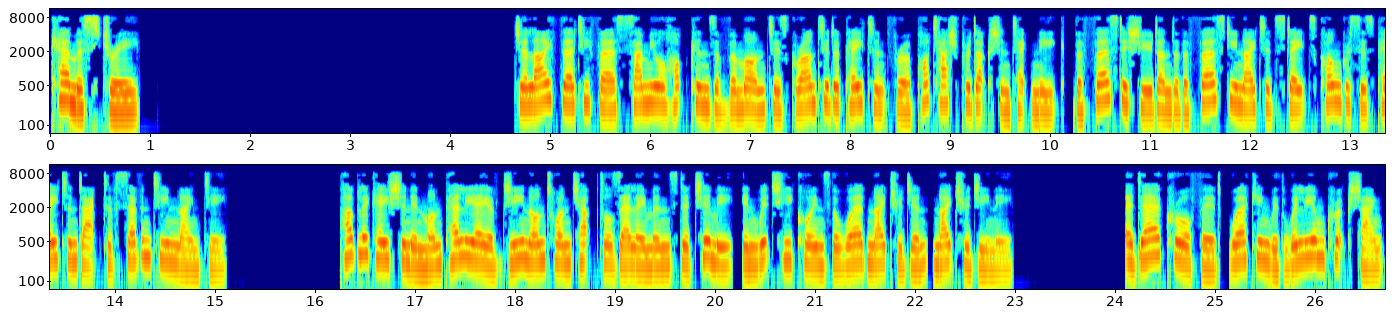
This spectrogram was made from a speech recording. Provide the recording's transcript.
Chemistry July 31 – Samuel Hopkins of Vermont is granted a patent for a potash production technique, the first issued under the First United States Congress's Patent Act of 1790. Publication in Montpellier of Jean-Antoine Chaptal's Éléments de chimie, in which he coins the word nitrogen. Adair Crawford, working with William Cruikshank,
